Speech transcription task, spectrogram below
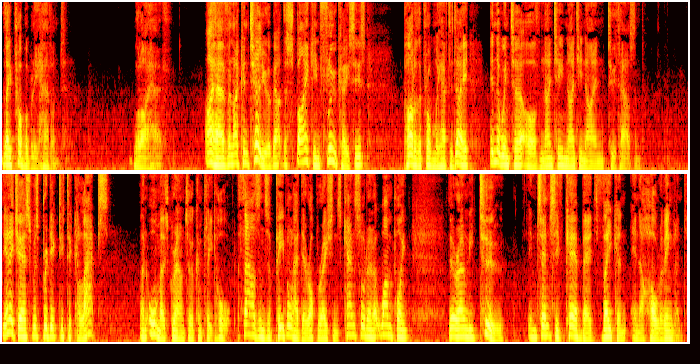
They probably haven't. Well, I have. I have, and I can tell you about the spike in flu cases, part of the problem we have today, in the winter of 1999 2000. The NHS was predicted to collapse and almost ground to a complete halt. Thousands of people had their operations cancelled, and at one point, there were only two intensive care beds vacant in the whole of England.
